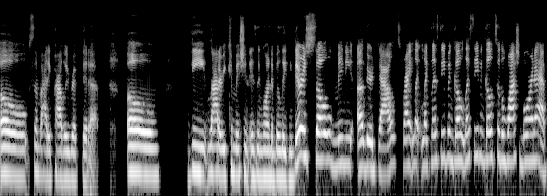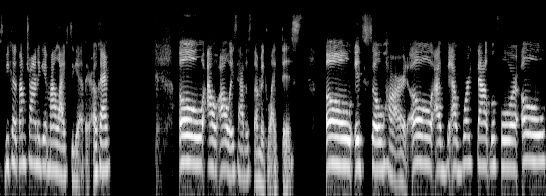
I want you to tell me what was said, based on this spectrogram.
Oh, somebody probably ripped it up. Oh, the lottery commission isn't going to believe me. There is so many other doubts, right? Like, like let's even go, let's even go to the washboard abs because I'm trying to get my life together. Okay. Oh, I'll always have a stomach like this. Oh, it's so hard. Oh, I've I've worked out before. Oh,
